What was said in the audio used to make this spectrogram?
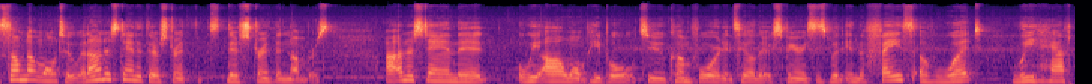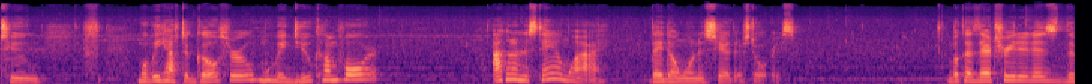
some don't want to, and I understand that there's strength there's strength in numbers. I understand that we all want people to come forward and tell their experiences, but in the face of what we have to what we have to go through when we do come forward, I can understand why they don't want to share their stories. Because they're treated as the,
